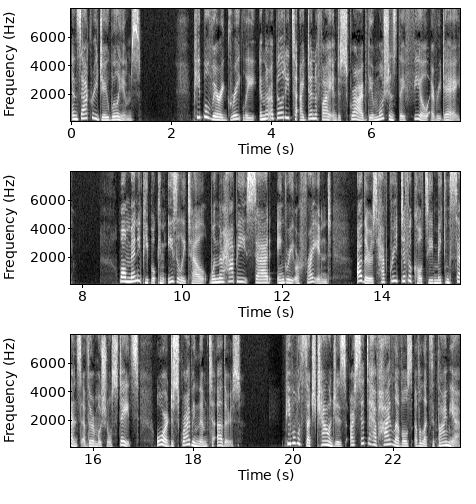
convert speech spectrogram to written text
and Zachary J. Williams. People vary greatly in their ability to identify and describe the emotions they feel every day. While many people can easily tell when they're happy, sad, angry, or frightened, others have great difficulty making sense of their emotional states or describing them to others. People with such challenges are said to have high levels of alexithymia,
